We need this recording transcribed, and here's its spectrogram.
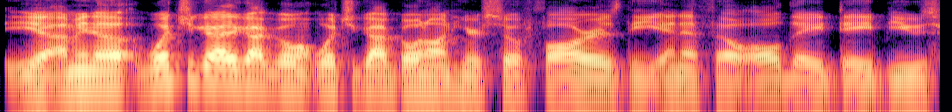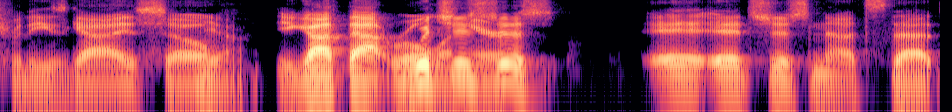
Yeah, I mean, uh, what you guys got going, what you got going on here so far is the NFL All Day debuts for these guys. So yeah. you got that rolling, which is here. just it's just nuts that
